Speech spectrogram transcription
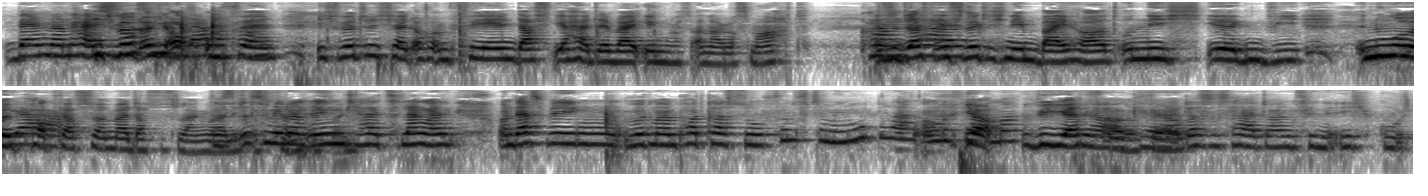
wenn dann halt Ich so würde viel euch auch empfehlen, ich würde euch halt auch empfehlen, dass ihr halt dabei irgendwas anderes macht. Also, dass ihr es halt- wirklich nebenbei hört und nicht irgendwie nur Ja. Podcast hören, weil das ist Das langweilig. ist mir kann dann irgendwie sein. halt zu langweilig. Und deswegen wird mein Podcast so 15 Minuten lang ungefähr Ja, immer. wie jetzt Ja, okay. ungefähr. Das ist halt dann, finde ich, gut.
